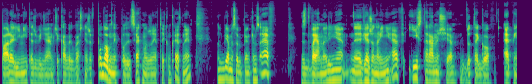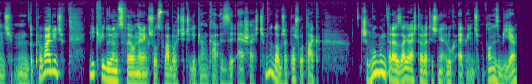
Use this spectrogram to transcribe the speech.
parę linii też widziałem ciekawych właśnie, że w podobnych pozycjach, może nie w tej konkretnej, odbijamy sobie pionkiem z F, zdwajamy linię, e, wieżę na linii F i staramy się do tego E5 mm, doprowadzić, likwidując swoją największą słabość, czyli pionka z E6. No dobrze, poszło tak. Czy mógłbym teraz zagrać teoretycznie ruch E5? On zbije,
